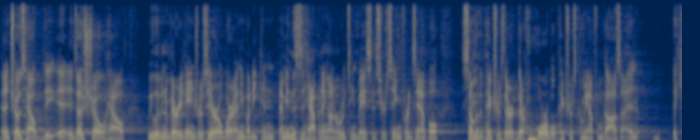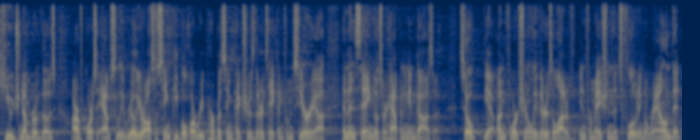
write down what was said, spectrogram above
And it shows how the, it does show how we live in a very dangerous era where anybody can, I mean, this is happening on a routine basis. You're seeing, for example, some of the pictures, they're, they're horrible pictures coming out from Gaza, and a huge number of those are, of course, absolutely real. You're also seeing people who are repurposing pictures that are taken from Syria and then saying those are happening in Gaza. So, yeah, unfortunately, there is a lot of information that's floating around that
